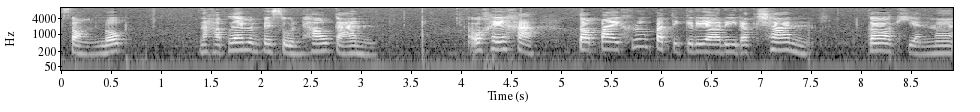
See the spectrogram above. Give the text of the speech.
2 ลบ นะคะเพื่อให้มันเป็น0เท่ากัน โอเคค่ะ ต่อไปเครื่องปฏิกิริยา reduction ก็เขียนมา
